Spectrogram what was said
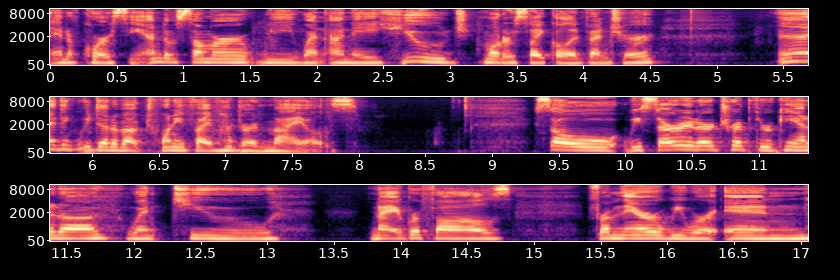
And of course, the end of summer, we went on a huge motorcycle adventure. And I think we did about 2,500 miles. So, we started our trip through Canada, went to Niagara Falls. From there, we were in,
